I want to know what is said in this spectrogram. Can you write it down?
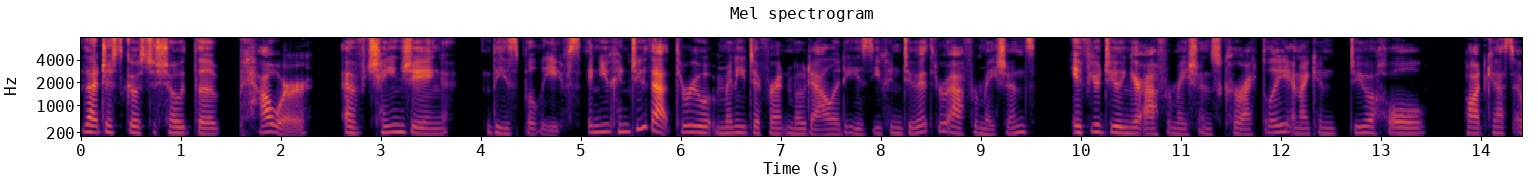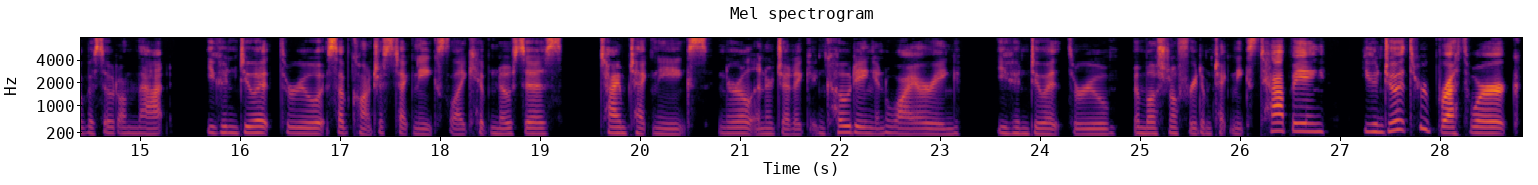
that just goes to show the power of changing these beliefs. And you can do that through many different modalities. You can do it through affirmations if you're doing your affirmations correctly. And I can do a whole podcast episode on that. You can do it through subconscious techniques like hypnosis, time techniques, neural energetic encoding and wiring. You can do it through emotional freedom techniques tapping. You can do it through breath work.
